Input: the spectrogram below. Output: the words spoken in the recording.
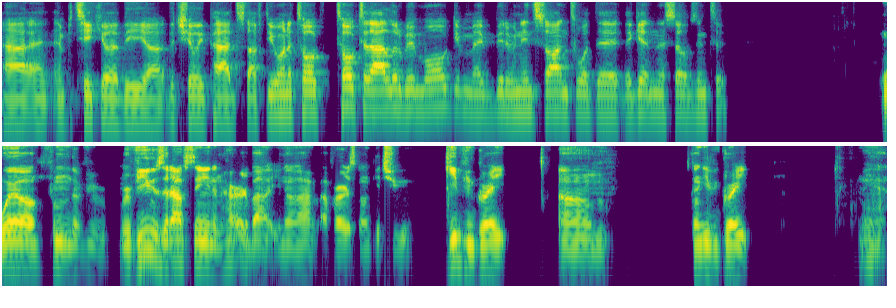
uh, and in particular the uh, the chili pad stuff. Do you want to talk talk to that a little bit more? Give them maybe a bit of an insight into what they're they're getting themselves into. Well, from the reviews that I've seen and heard about, you know, I've, I've heard it's gonna get you, give you great, um, it's gonna give you great, man.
